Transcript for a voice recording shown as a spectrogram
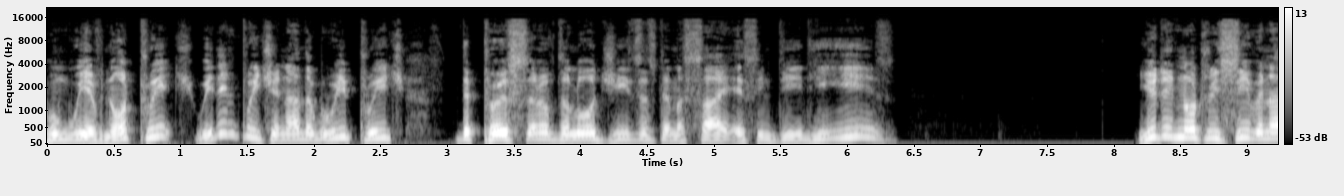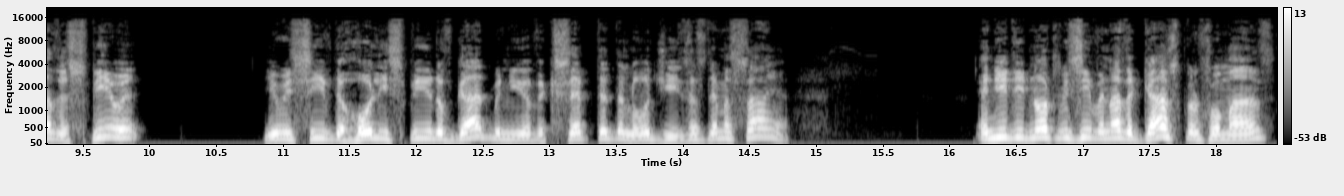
whom we have not preached, we didn't preach another, we preach the person of the Lord Jesus, the Messiah, as indeed he is. You did not receive another spirit. You received the Holy Spirit of God when you have accepted the Lord Jesus, the Messiah. And you did not receive another gospel from us.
